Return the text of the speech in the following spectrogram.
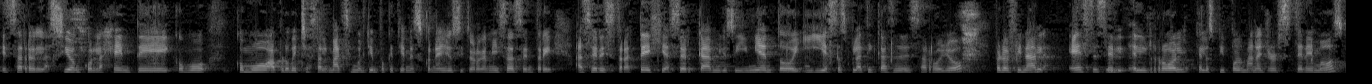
esa relación con la gente, cómo, cómo aprovechas al máximo el tiempo que tienes con ellos y te organizas entre hacer estrategia, hacer cambio, seguimiento y estas pláticas de desarrollo. Pero al final ese es el, el rol que los people managers tenemos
